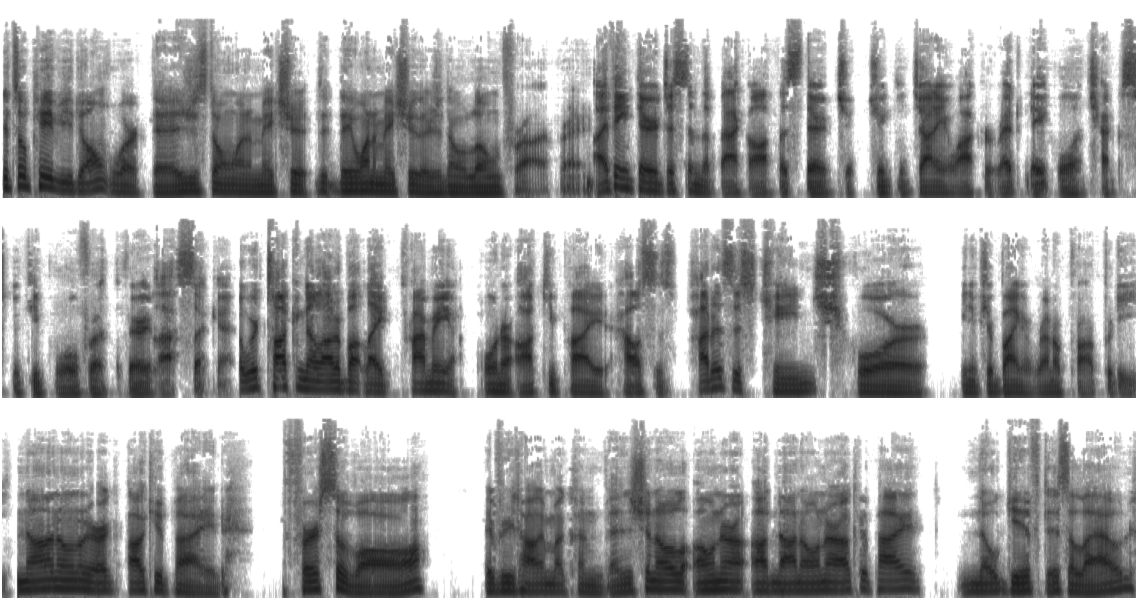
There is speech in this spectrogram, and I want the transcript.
It's okay if you don't work there. You just don't want to make sure they want to make sure there's no loan fraud, right? I think they're just in the back office there dr- drinking Johnnie Walker Red Label and trying to screw people over at the very last second. We're talking a lot about like primary owner occupied houses. How does this change for you know, if you're buying a rental property? non-owner occupied. First of all, if you're talking about conventional owner, uh, non-owner occupied, no gift is allowed.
